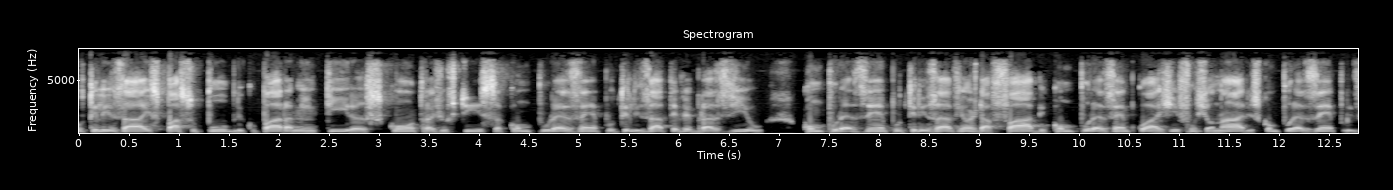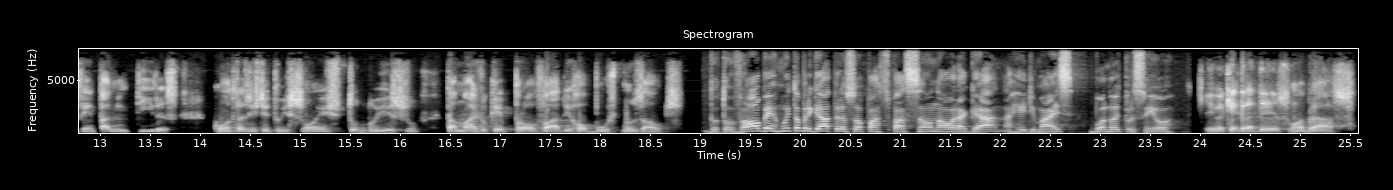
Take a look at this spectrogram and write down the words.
utilizar espaço público para mentiras contra a justiça, como, por exemplo, utilizar a TV Brasil, como, por exemplo, utilizar aviões da FAB, como, por exemplo, coagir funcionários, como, por exemplo, inventar mentiras contra as instituições. Tudo isso está mais do que provado e robusto nos autos. Doutor Valber, muito obrigado pela sua participação na Hora H, na Rede Mais. Boa noite para o senhor. Eu é que agradeço. Um abraço.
